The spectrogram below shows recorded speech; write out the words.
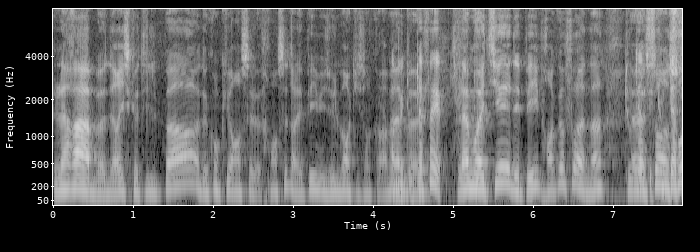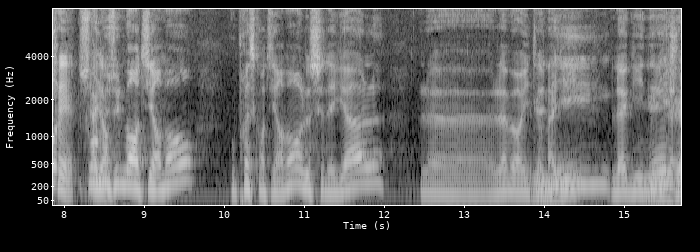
l'arabe ne risque-t-il pas de concurrencer le français dans les pays musulmans qui sont quand Ah, même mais tout à euh, la moitié des pays francophones hein. Tout Euh, à, sont, tout à sont- fait. sont Alors, musulmans entièrement, ou presque entièrement, le Sénégal, le- la Mauritanie, le Mali, la le Guinée, Niger,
